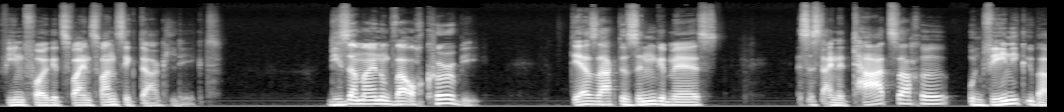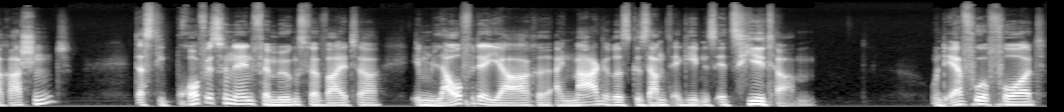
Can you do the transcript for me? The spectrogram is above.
wie in Folge 22 dargelegt. Dieser Meinung war auch Kirby. Der sagte sinngemäß, es ist eine Tatsache und wenig überraschend, dass die professionellen Vermögensverwalter im Laufe der Jahre ein mageres Gesamtergebnis erzielt haben. Und er fuhr fort,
